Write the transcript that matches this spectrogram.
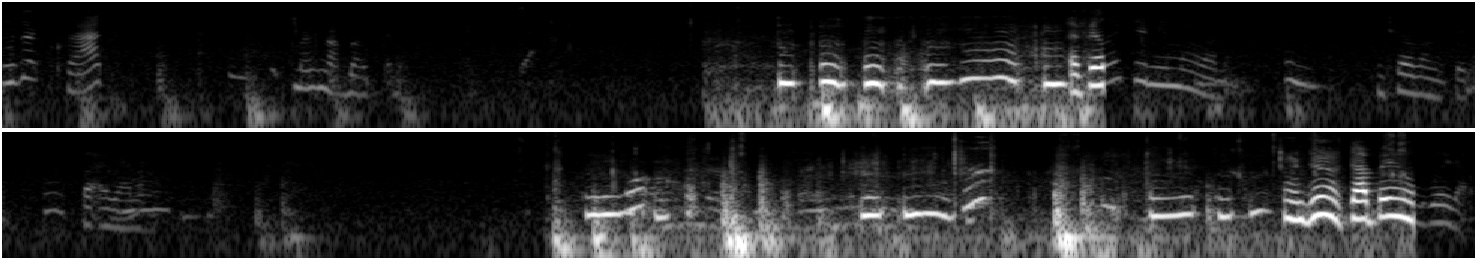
Is it cracked? Mine's not broken. I feel like they need more lemon. Until I'm finished. But I ran out. I'm gonna stop being weird out.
